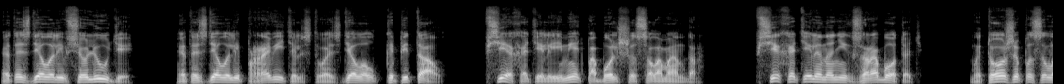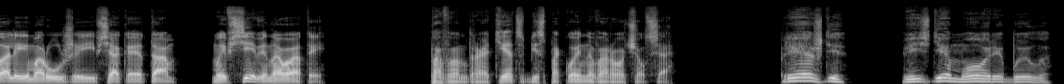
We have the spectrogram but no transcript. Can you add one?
Это сделали все люди. Это сделали правительство, сделал капитал. Все хотели иметь побольше саламандр. Все хотели на них заработать. Мы тоже посылали им оружие и всякое там. Мы все виноваты. Павондра-отец беспокойно ворочался. Прежде везде море было,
